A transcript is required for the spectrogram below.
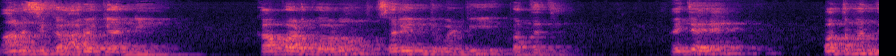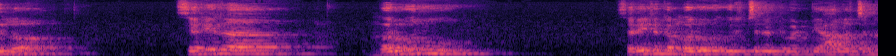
మానసిక ఆరోగ్యాన్ని కాపాడుకోవడం సరైనటువంటి పద్ధతి. అయితే కొంతమందిలో శరీర బరువును శారీరక బరువును గురించినటువంటి ఆలోచన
